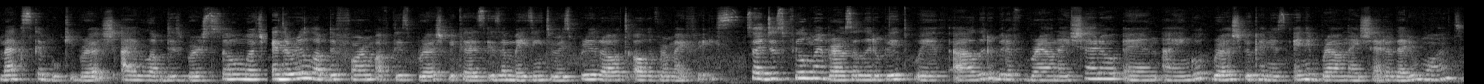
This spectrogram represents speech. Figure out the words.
Max Kabuki brush. I love this brush so much and I really love the form of this brush because it's amazing to spread it out all over my face. So I just fill my brows a little bit with a little bit of brown eyeshadow and an angled brush. You can use any brown eyeshadow that you want.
